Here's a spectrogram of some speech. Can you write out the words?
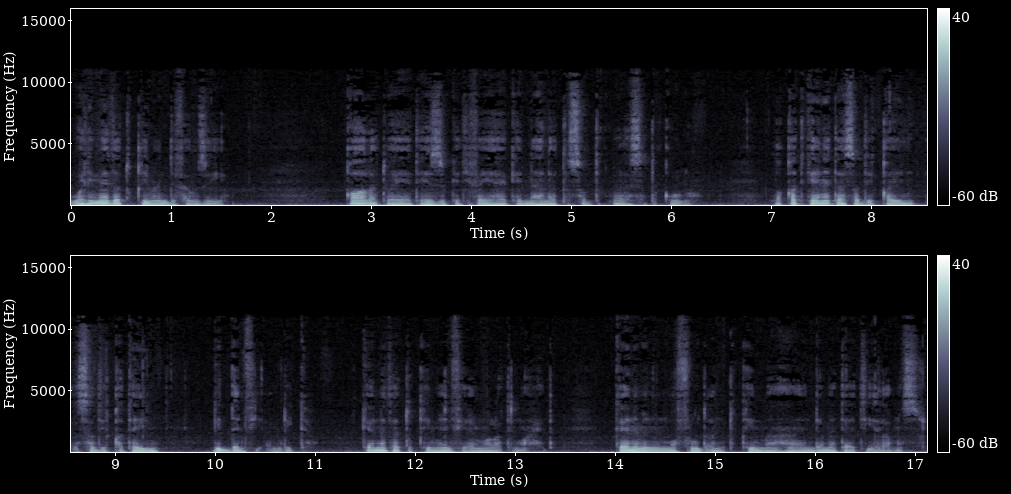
ولماذا تقيم عند فوزية قالت وهي تهز كتفيها كأنها لا تصدق ما ستقوله. لقد كانتا صديقين صديقتين جدا في أمريكا. كانتا تقيمان في عمارة واحدة. كان من المفروض أن تقيم معها عندما تأتي إلى مصر.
